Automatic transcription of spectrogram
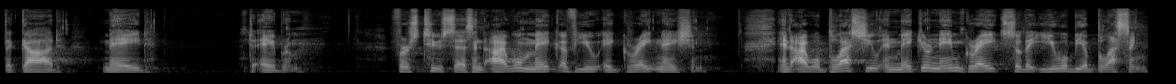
that God made to Abram. Verse 2 says, And I will make of you a great nation, and I will bless you and make your name great so that you will be a blessing.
